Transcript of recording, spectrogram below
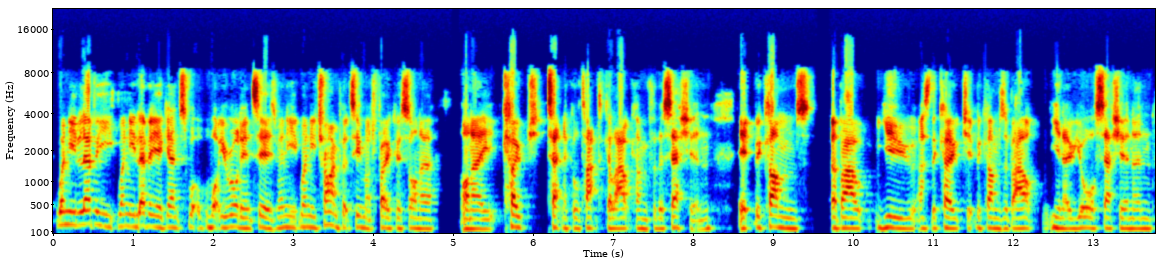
when you levy, when you levy against what, what your audience is, when you when you try and put too much focus on a on a coach technical tactical outcome for the session, it becomes about you as the coach. It becomes about you know your session and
